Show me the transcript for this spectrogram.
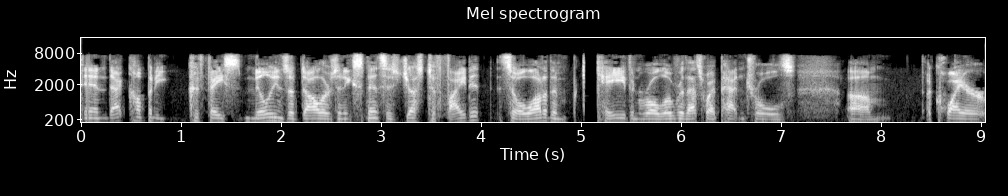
then that company could face millions of dollars in expenses just to fight it. So a lot of them cave and roll over. That's why patent trolls um, acquire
